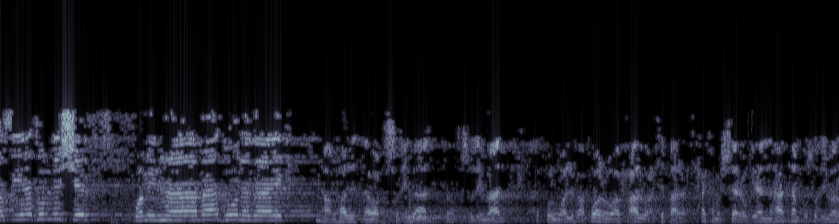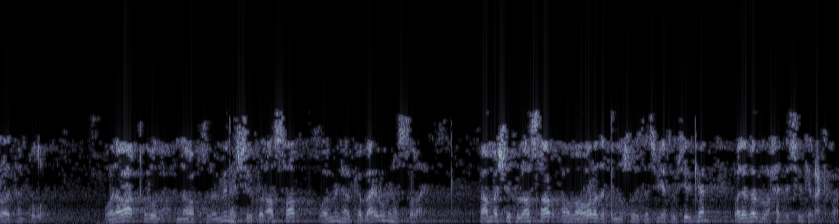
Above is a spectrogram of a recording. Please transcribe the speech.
وسيلة للشرك ومنها ما دون ذلك. نعم هذه نواقص الإيمان نواقص الإيمان. يقول المؤلف أقوال وأفعال واعتقادات حكم الشارع بأنها تنقص الإيمان ولا تنقضه. ونواقض النواقص منها الشرك الأصغر ومنها الكبائر ومنها الصغائر. فأما الشرك الأصغر فهو ما ورد في النصوص تسميته شركا ولم يبلغ حد الشرك الأكبر.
